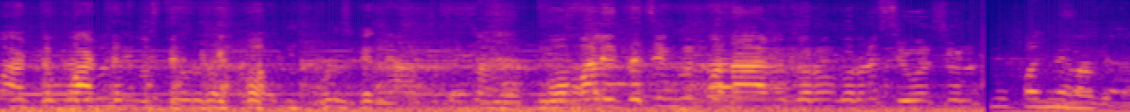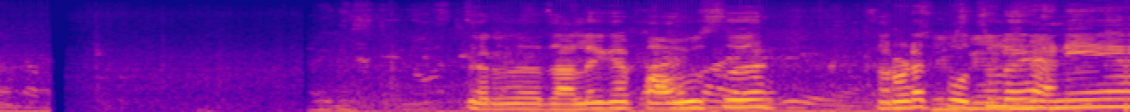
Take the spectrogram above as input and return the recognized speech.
वाटत वाटत बसते. मोबाईल इथं चिंकून पण आम्ही करून शिवून शिवून. तर झालंय काय पाऊस? सरवड्यात पोचलोय आणि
